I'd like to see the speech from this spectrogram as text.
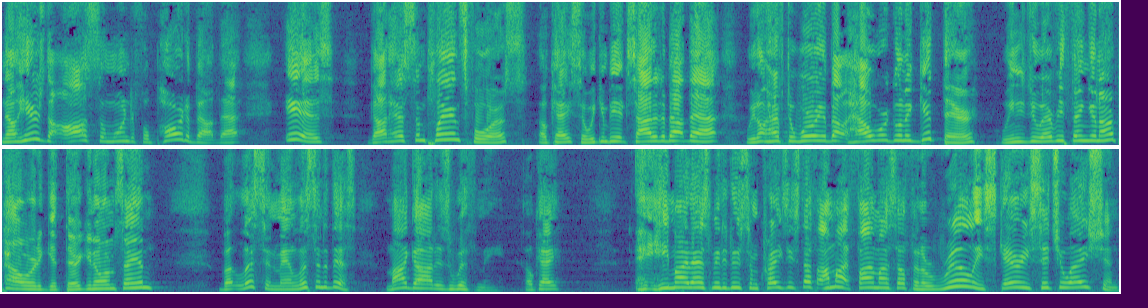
Now, here's the awesome, wonderful part about that is God has some plans for us. Okay, so we can be excited about that. We don't have to worry about how we're going to get there. We need to do everything in our power to get there. You know what I'm saying? But listen, man, listen to this. My God is with me. Okay? He might ask me to do some crazy stuff. I might find myself in a really scary situation.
